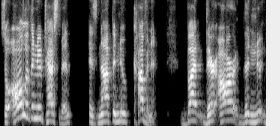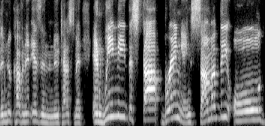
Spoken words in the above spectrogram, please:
so all of the New Testament is not the new covenant but there are the new the new covenant is in the new testament and we need to stop bringing some of the old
